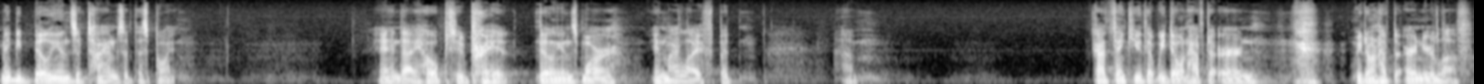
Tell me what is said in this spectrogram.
maybe billions of times at this point. And I hope to pray it billions more in my life. But um, God, thank you that we don't have to earn, we don't have to earn your love.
